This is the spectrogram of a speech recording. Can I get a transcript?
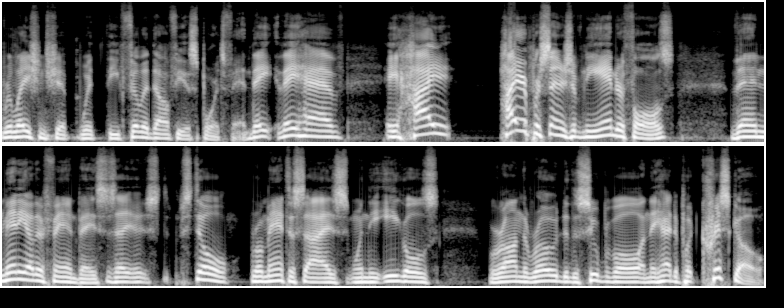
relationship with the Philadelphia sports fan. They, they have a high, higher percentage of Neanderthals than many other fan bases. I still romanticize when the Eagles were on the road to the Super Bowl and they had to put Crisco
